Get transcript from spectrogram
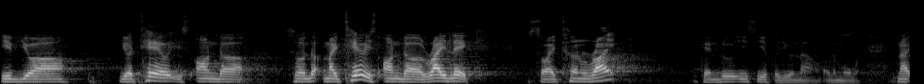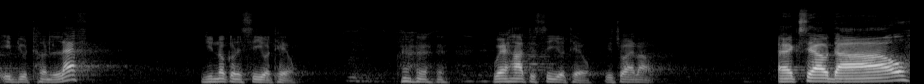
if your your tail is on the so the, my tail is on the right leg. So I turn right. I can do easier for you now in a moment. Now, if you turn left, you're not going to see your tail. Very hard to see your tail. You try it out. Exhale down.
